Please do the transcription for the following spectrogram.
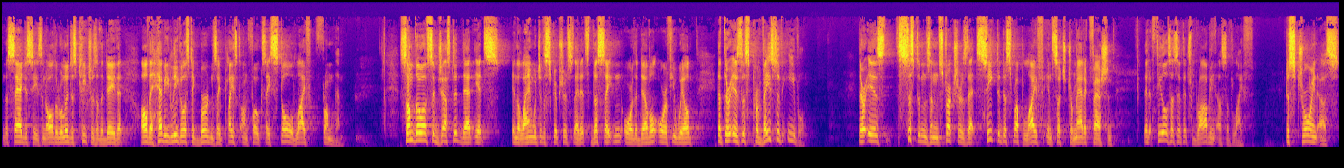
and the Sadducees and all the religious teachers of the day, that all the heavy legalistic burdens they placed on folks, they stole life from them. Some, though, have suggested that it's, in the language of the scriptures, that it's the Satan or the devil, or if you will, that there is this pervasive evil there is systems and structures that seek to disrupt life in such dramatic fashion that it feels as if it's robbing us of life, destroying us,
